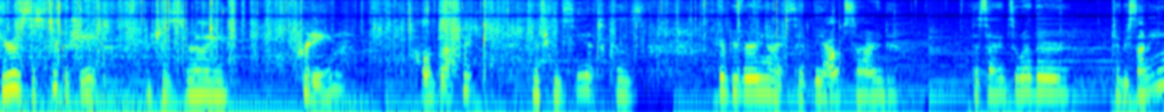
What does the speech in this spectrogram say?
Here's the sticker sheet, which is really pretty, holographic, which you can see it because it would be very nice if the outside decides whether to be sunny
